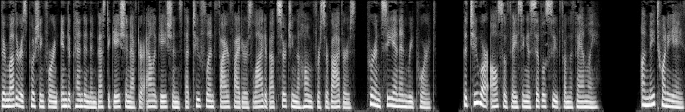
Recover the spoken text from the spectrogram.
their mother is pushing for an independent investigation after allegations that two Flint firefighters lied about searching the home for survivors, per an CNN report. The two are also facing a civil suit from the family. On May 28,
